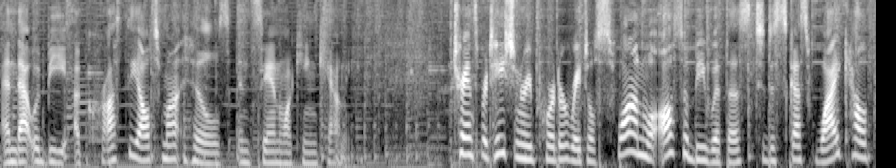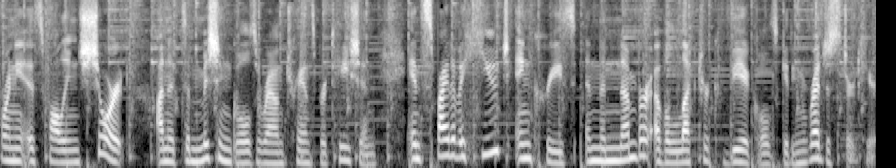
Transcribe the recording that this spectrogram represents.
and that would be across the Altamont Hills in San Joaquin County. Transportation reporter Rachel Swan will also be with us to discuss why California is falling short on its emission goals around transportation, in spite of a huge increase in the number of electric vehicles getting registered here.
